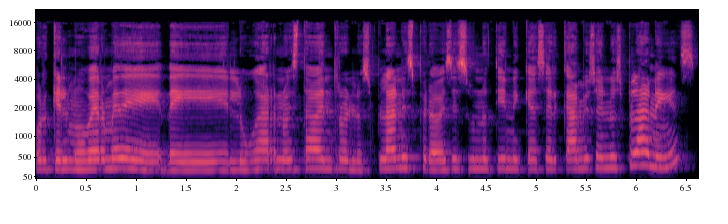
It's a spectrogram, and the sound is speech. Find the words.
porque el moverme de, lugar no estaba dentro de los planes, pero a veces uno tiene que hacer cambios en los planes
